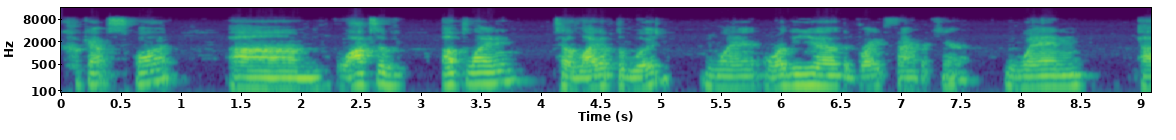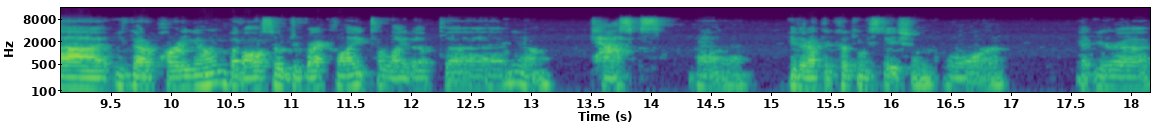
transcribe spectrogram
cookout spot. Um, lots of uplighting to light up the wood when, or the uh, the bright fabric here when uh, you've got a party going, but also direct light to light up, uh, you know, tasks either at the cooking station or at your uh,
